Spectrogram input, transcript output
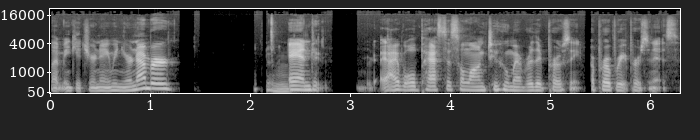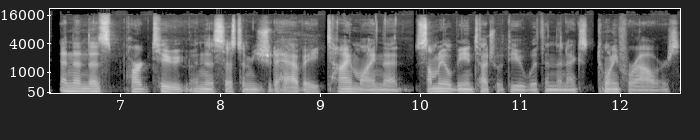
Let me get your name and your number. And, and i will pass this along to whomever the appropriate person is and then this part two in this system, you should have a timeline that somebody will be in touch with you within the next 24 hours.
